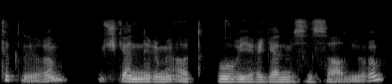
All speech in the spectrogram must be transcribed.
tıklıyorum. Üçgenlerimi artık doğru yere gelmesini sağlıyorum.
